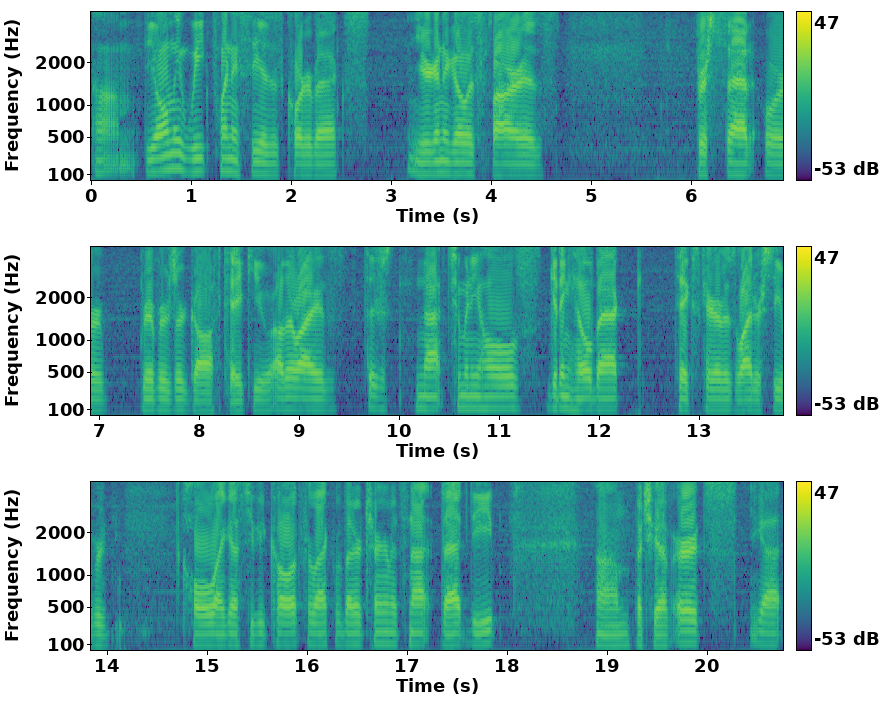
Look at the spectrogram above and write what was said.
Um, the only weak point I see is his quarterbacks. You're going to go as far as Brissett or Rivers or Goff take you. Otherwise, there's not too many holes. Getting Hill back takes care of his wide receiver hole, I guess you could call it, for lack of a better term. It's not that deep. Um, but you have Ertz, you got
